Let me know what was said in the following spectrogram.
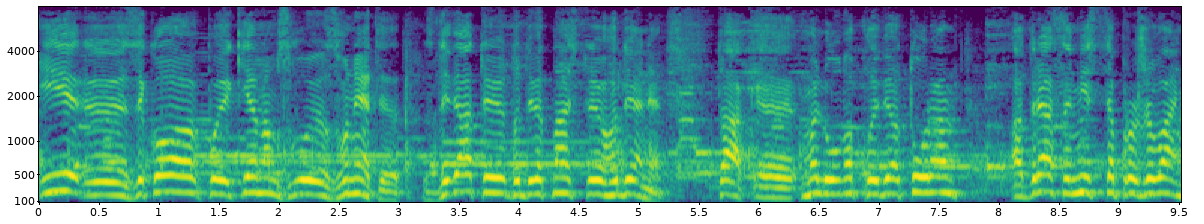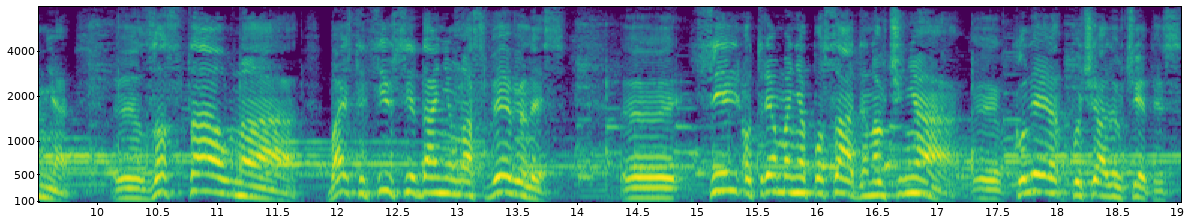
і е, з якого по яке нам зв- дзвонити. З 9 до 19 години. Так, е, малюнок, клавіатура. Адреса місця проживання, е, заставна. Бачите, ці всі дані у нас вивелись. Е, Ціль отримання посади, навчання, е, коли почали вчитись.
